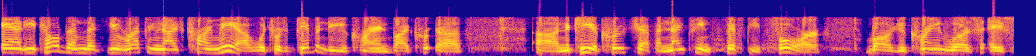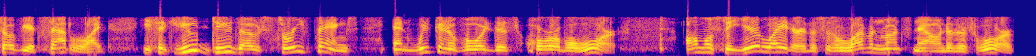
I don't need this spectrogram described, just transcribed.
And he told them that you recognize Crimea, which was given to Ukraine by uh, uh, Nikita Khrushchev in 1954, while Ukraine was a Soviet satellite. He said, You do those three things, and we can avoid this horrible war. Almost a year later, this is 11 months now into this war,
